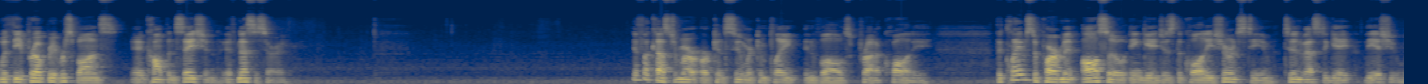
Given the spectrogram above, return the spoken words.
with the appropriate response and compensation if necessary. If a customer or consumer complaint involves product quality, the claims department also engages the quality assurance team to investigate the issue.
